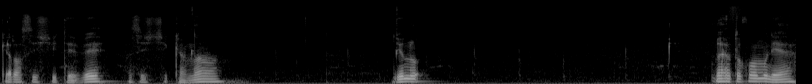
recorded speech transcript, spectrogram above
Quero assistir TV, assistir canal. Eu não... Ah, eu tô com uma mulher.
